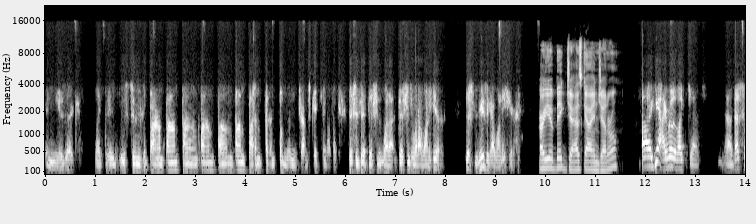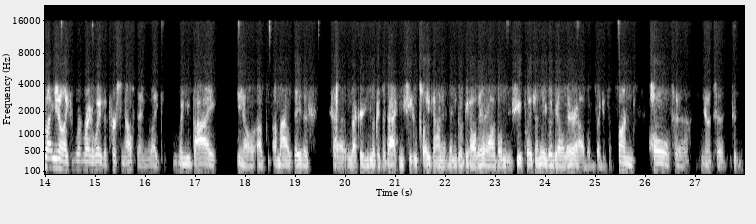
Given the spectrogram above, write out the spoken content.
in music. Like as soon as the bam bam bam bam bam bam bam bam bam, and the drums kicked in, I was like, "This is it. This is what I, this is what I want to hear. This is the music I want to hear." Are you a big jazz guy in general? Uh, yeah, I really like jazz. Uh, that's why you know, like right away, the personnel thing. Like when you buy, you know, a, a Miles Davis uh, record, you look at the back and you see who plays on it. Then you go get all their albums. You see who plays on there. You go get all their albums. Like it's a fun hole to you know to, to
